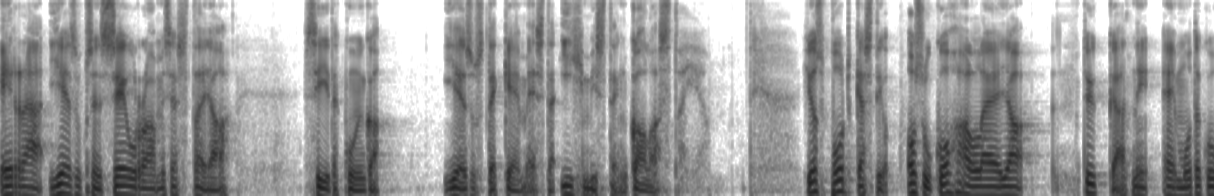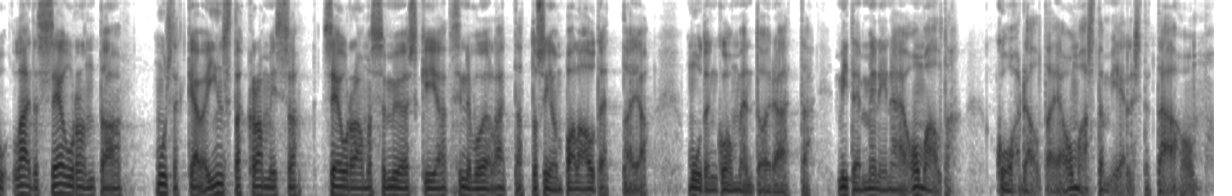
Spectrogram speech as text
erää Jeesuksen seuraamisesta ja siitä, kuinka Jeesus tekee meistä ihmisten kalastajia. Jos podcasti osu kohdalleen ja tykkäät, niin ei muuta kuin laita seurantaa. Muista käydä Instagramissa seuraamassa myöskin ja sinne voi laittaa tosiaan palautetta ja muuten kommentoida, että miten meni näin omalta kohdalta ja omasta mielestä tämä homma.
